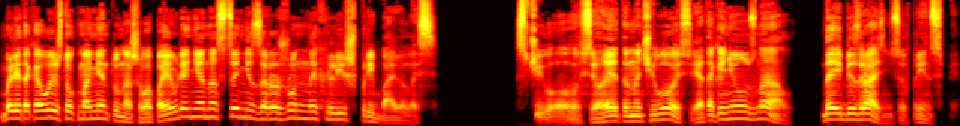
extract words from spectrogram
были таковы, что к моменту нашего появления на сцене зараженных лишь прибавилось. С чего все это началось, я так и не узнал. Да и без разницы, в принципе.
